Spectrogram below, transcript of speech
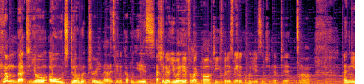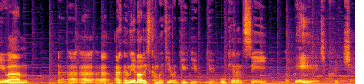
come back to your old dormitory, man. It's been a couple years. Actually, no, you were here for like parties, but it's been a couple years since you lived here. Oh. And you um, uh, uh, uh, and, and the Anadis come with you, and you you you walk in and see a weird creature,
